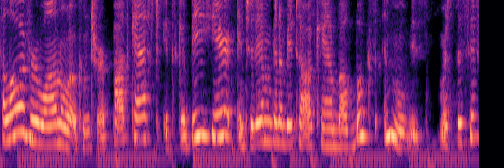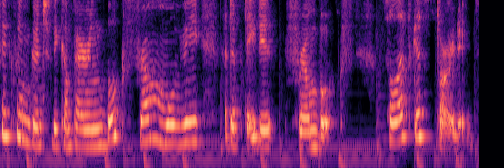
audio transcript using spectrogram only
Hello, everyone. Welcome to our podcast. It's Gabi here, and today I'm going to be talking about books and movies. More specifically, I'm going to be comparing books from movie adapted from books. So let's get started.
